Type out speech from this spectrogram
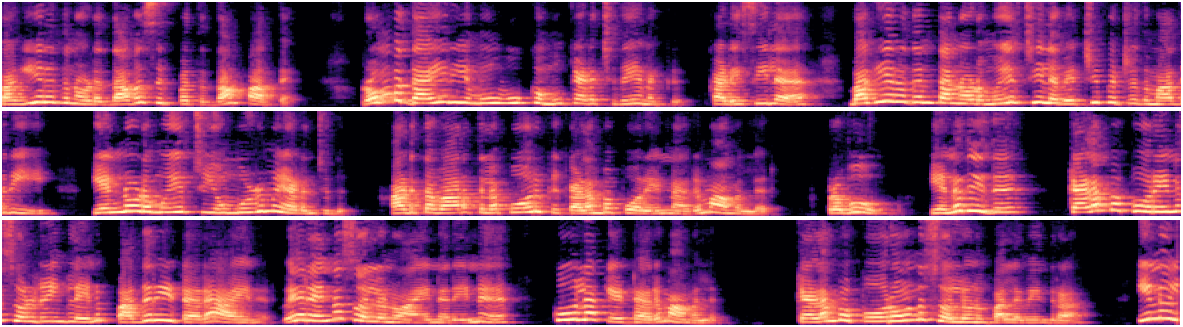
பகீரதனோட தவ சிற்பத்தை தான் பார்த்தேன். ரொம்ப தைரியமும் ஊக்கமும் கிடைச்சது எனக்கு. கடைசியில பகீரதன் தன்னோட முயற்சியில வெற்றி பெற்றது மாதிரி என்னோட முயற்சியும் முழுமை அடைஞ்சது. அடுத்த வாரத்துல போருக்கு கிளம்ப போறேன்னாரு மாமல்லர். பிரபு என்னது இது? கிளம்ப போறேன்னு சொல்றீங்களேன்னு பதறிட்டாரு ஆயனர். வேற என்ன சொல்லணும் ஆயனரேன்னு கூலா கேட்டாரு மாமல்லர். கிளம்ப போறோம்னு சொல்லணும் பல்லவேந்திரா. இன்னும்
